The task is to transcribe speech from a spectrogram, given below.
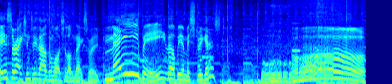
Insurrection 2000 watch along next week. Maybe there'll be a mystery guest. Ooh. Oh.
